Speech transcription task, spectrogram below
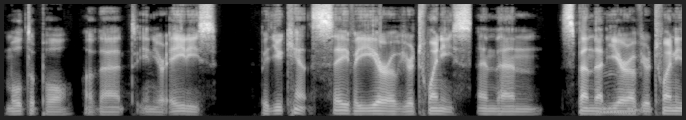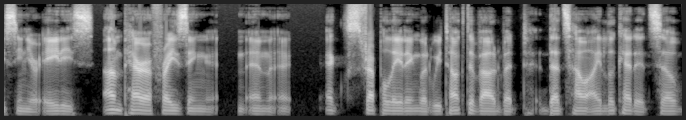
multiple of that in your eighties. But you can't save a year of your twenties and then spend that year Mm. of your twenties in your eighties. I'm paraphrasing and uh, extrapolating what we talked about, but that's how I look at it. So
